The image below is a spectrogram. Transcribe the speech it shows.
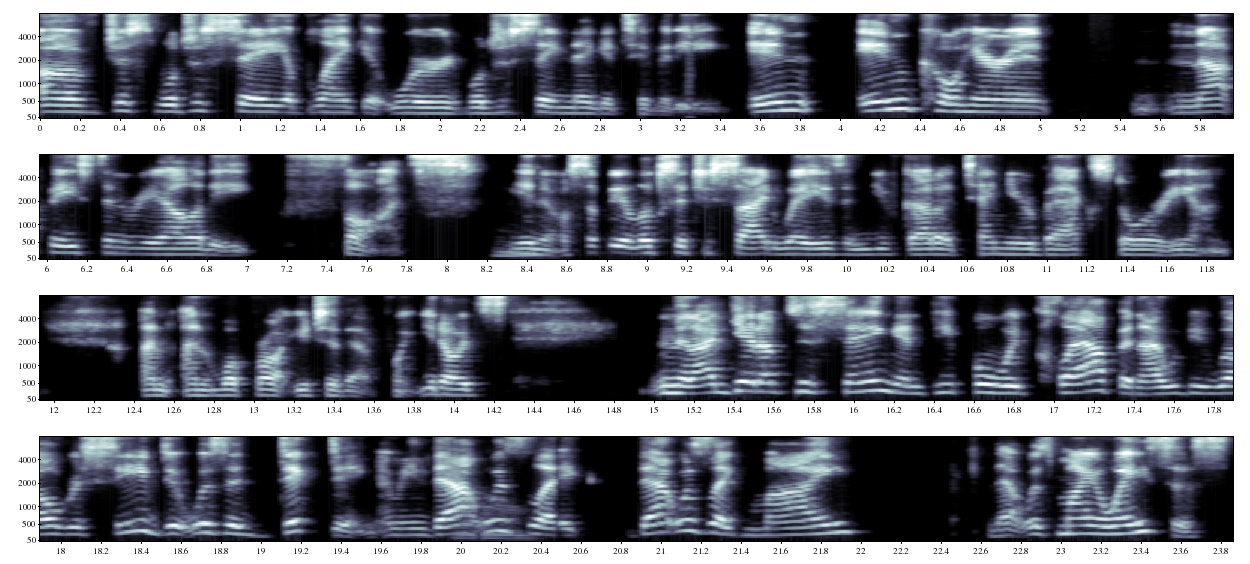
of just we'll just say a blanket word we'll just say negativity in incoherent not based in reality thoughts mm. you know somebody looks at you sideways and you've got a 10 year backstory on, on on what brought you to that point you know it's and then I'd get up to sing and people would clap and I would be well received. It was addicting. I mean, that was like that was like my that was my oasis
